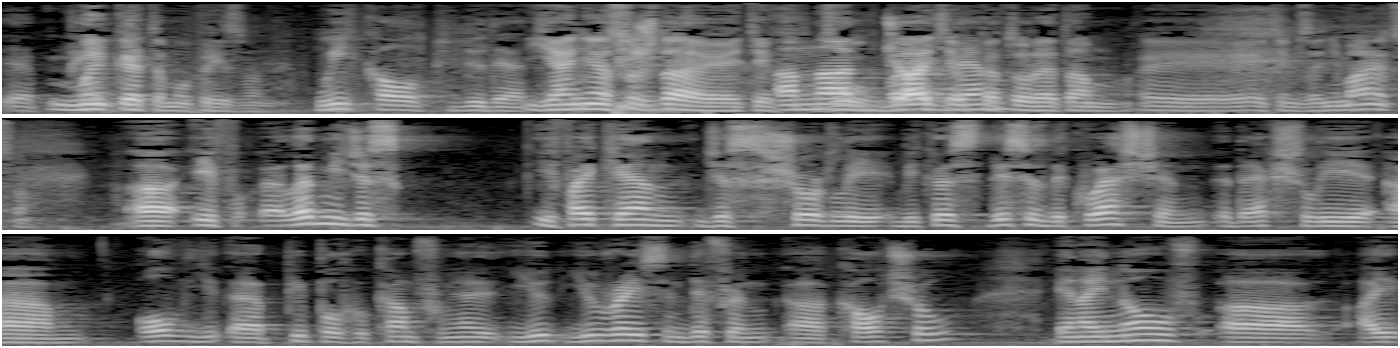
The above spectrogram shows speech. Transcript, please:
uh, Мы pain. к этому призваны. We call to do that. Я не осуждаю этих I'm not двух judge братьев, them. которые там э, этим занимаются. Uh, if uh, let me just, if I can, just shortly, because this is the question that actually um, all the, uh, people who come from United, you you raised in different uh, cultural, and I know uh, I,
